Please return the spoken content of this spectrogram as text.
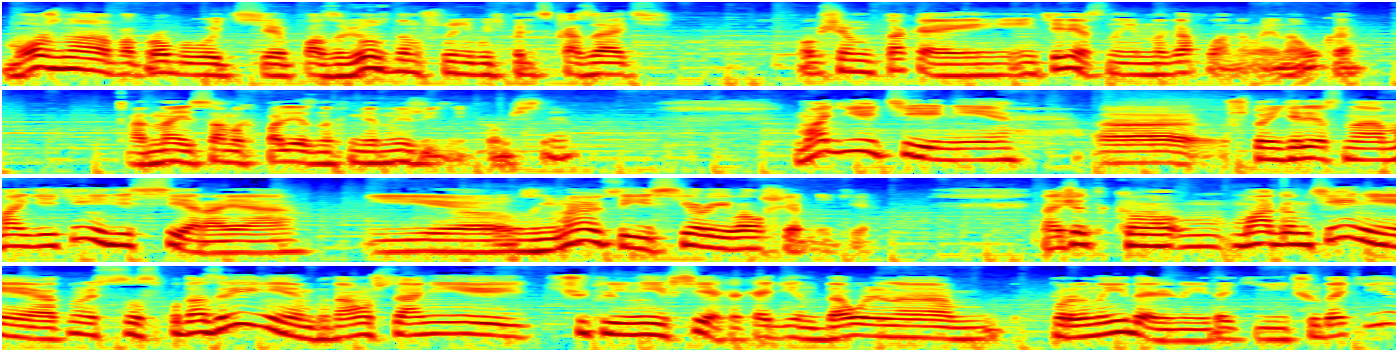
Можно попробовать по звездам что-нибудь предсказать. В общем, такая интересная и многоплановая наука одна из самых полезных в мирной жизни, в том числе. Магия тени. Э, что интересно, магия тени здесь серая. И занимаются ей серые волшебники. Значит, к магам тени относятся с подозрением, потому что они чуть ли не все, как один, довольно параноидальные такие чудаки.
